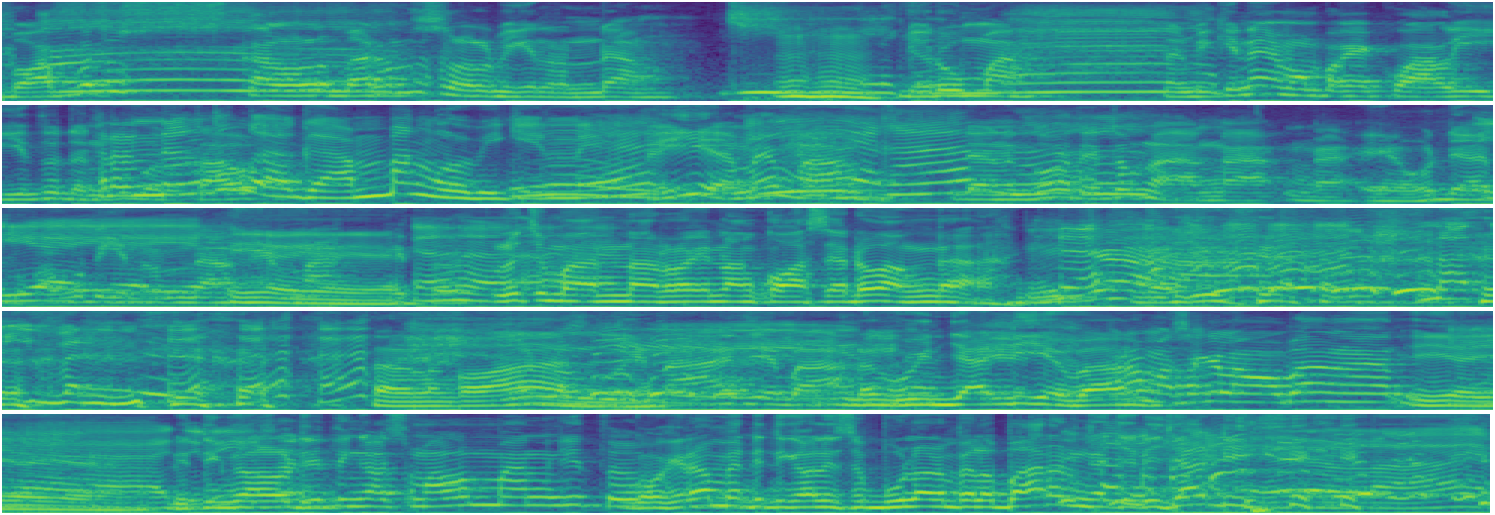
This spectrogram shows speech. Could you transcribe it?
Bokap gue tuh Ah. Kalau lebaran tuh selalu bikin rendang Gila, di rumah keren dan bikinnya emang pakai kuali gitu dan Rendang tuh gak gampang loh bikinnya. Iya memang. Iya kan? Dan gue waktu itu nggak nggak nggak ya udah Iya, aku bikin iya, rendang Iya enak iya iya. gitu. Lu cuma naruhin langkoasnya doang enggak? Enggak. Not even. Naruh Gue langkoas. nungguin aja bang. Nungguin jadi ya, Bang? Karena masaknya lama banget. Iya iya iya. Iya, jadi Ditinggal ditinggal semalaman gitu. Gua kira sampai ditinggalin sebulan sampai lebaran enggak jadi-jadi. Yalah, ya,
